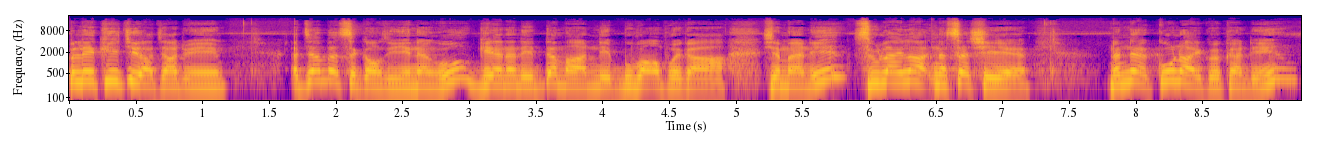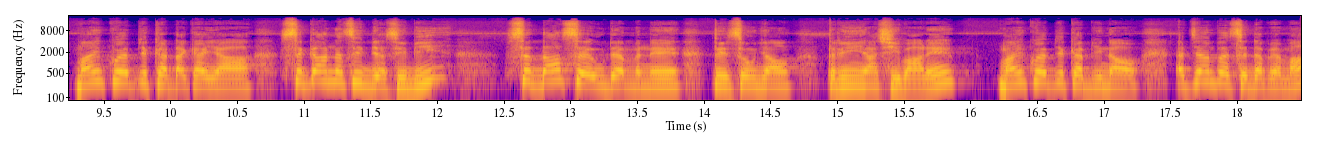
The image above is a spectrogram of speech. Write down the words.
ပလေခီကျွာကြားတွင်အကြမ်းဖက်စစ်ကောင်စီရင်နှန်းကို KNN တပ်မှနှစ်ပူးပေါင်းအဖွဲ့ကယမန်နေ့ဇူလိုင်လ28ရက်နနက်9နာရီခွဲခန့်တွင်မိုင်းခွဲပစ်ခတ်တိုက်ခတ်ရာစစ်ကားနှစ်စီးပျက်စီးပြီးစစ်သား10ဦးတက်မင်းတေဆုံးကြောင်းသတင်းရရှိပါသည်။ မိုင်းခွဲပစ်ခတ်ပြီးနောက်အကြမ်းဖက်စစ်တပ်ဘက်မှ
